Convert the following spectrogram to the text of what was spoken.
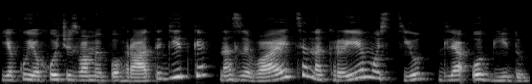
яку я хочу з вами пограти, дітки, називається Накриємо стіл для обіду.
